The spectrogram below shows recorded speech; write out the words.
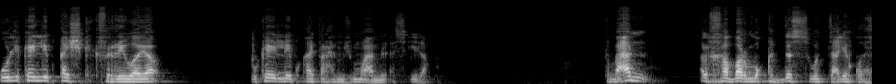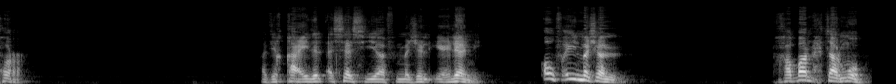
واللي كاين اللي بقى يشكك في الرواية. وكاين اللي بقى يطرح مجموعة من الأسئلة. طبعا الخبر مقدس والتعليق حر. هذه قاعدة الأساسية في المجال الإعلامي أو في أي مجال. الخبر نحترموه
